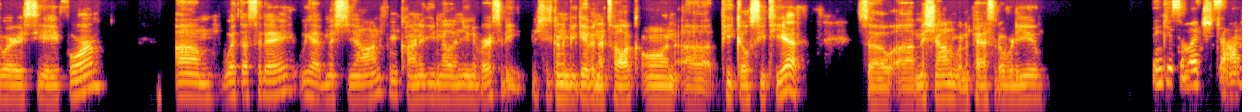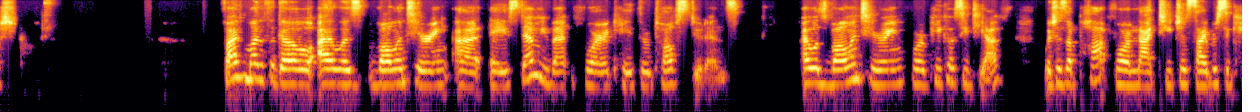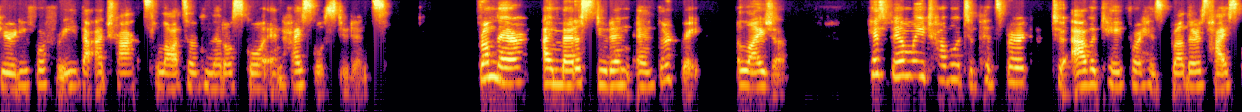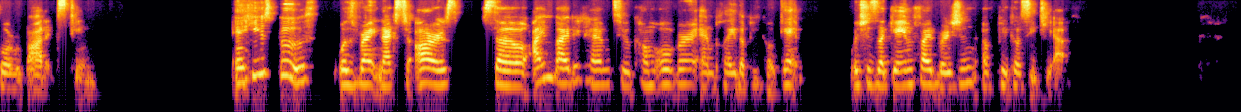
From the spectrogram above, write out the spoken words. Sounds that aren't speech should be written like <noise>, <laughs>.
February CAE Forum. Um, with us today, we have Miss Yan from Carnegie Mellon University, and she's going to be giving a talk on uh, Pico CTF. So, uh, Miss Yan, I'm going to pass it over to you. Thank you so much, Josh. Five months ago, I was volunteering at a STEM event for K through 12 students. I was volunteering for Pico CTF, which is a platform that teaches cybersecurity for free that attracts lots of middle school and high school students. From there, I met a student in third grade, Elijah. His family traveled to Pittsburgh to advocate for his brother's high school robotics team. And his booth was right next to ours, so I invited him to come over and play the Pico game, which is a gamified version of Pico CTF.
